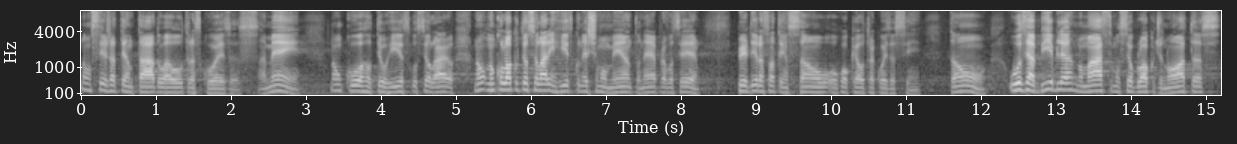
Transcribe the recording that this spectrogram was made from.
Não seja tentado a outras coisas. Amém? Não corra o teu risco, o celular. Não, não coloque o teu celular em risco neste momento, né? Para você perder a sua atenção ou, ou qualquer outra coisa assim. Então, use a Bíblia, no máximo o seu bloco de notas,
